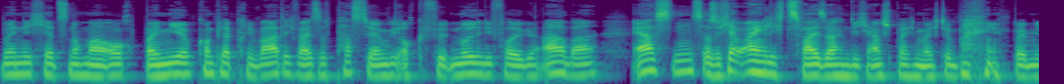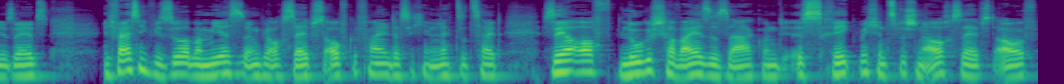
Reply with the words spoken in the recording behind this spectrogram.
wenn ich jetzt nochmal auch bei mir komplett privat, ich weiß, das passt ja irgendwie auch gefühlt null in die Folge, aber erstens, also ich habe eigentlich zwei Sachen, die ich ich ansprechen möchte bei, bei mir selbst. Ich weiß nicht wieso, aber mir ist es irgendwie auch selbst aufgefallen, dass ich in letzter Zeit sehr oft logischerweise sage und es regt mich inzwischen auch selbst auf.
